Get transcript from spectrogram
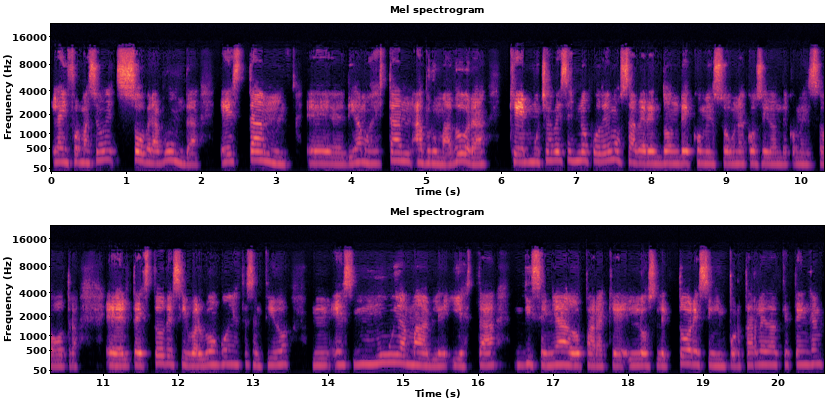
la información sobreabunda, es tan, eh, digamos, es tan abrumadora que muchas veces no podemos saber en dónde comenzó una cosa y dónde comenzó otra. El texto de Silva Albongo en este sentido mm, es muy amable y está diseñado para que los lectores, sin importar la edad que tengan,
